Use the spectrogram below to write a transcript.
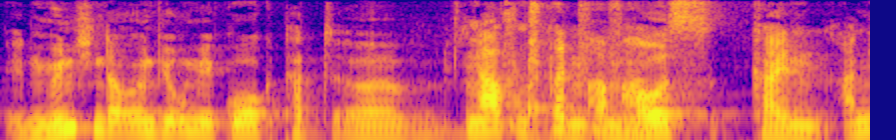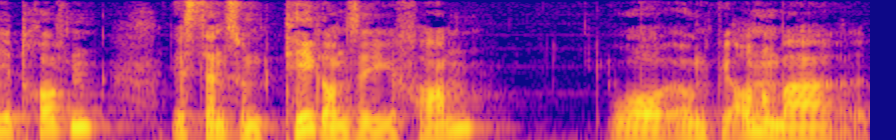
in München da irgendwie rumgeguckt, hat äh, am, am. Haus keinen angetroffen, ist dann zum Tegernsee gefahren, wo er irgendwie auch nochmal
